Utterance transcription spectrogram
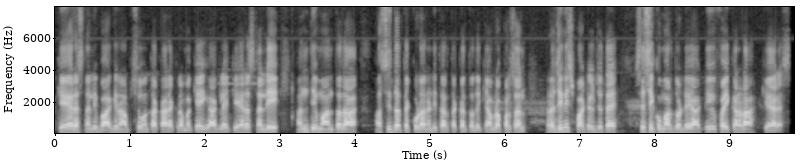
ಕೆ ಆರ್ ಎಸ್ನಲ್ಲಿ ಬಾಗಿನ ಅರ್ಪಿಸುವಂಥ ಕಾರ್ಯಕ್ರಮಕ್ಕೆ ಈಗಾಗಲೇ ಕೆ ಆರ್ ಎಸ್ನಲ್ಲಿ ಅಂತಿಮ ಹಂತದ ಸಿದ್ಧತೆ ಕೂಡ ನಡೀತಾ ಇರ್ತಕ್ಕಂಥದ್ದು. ಕ್ಯಾಮ್ರಾ ಪರ್ಸನ್ ರಜನೀಶ್ ಪಾಟೀಲ್ ಜೊತೆ Shashikumar Doddeya T V five Kannada K R S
